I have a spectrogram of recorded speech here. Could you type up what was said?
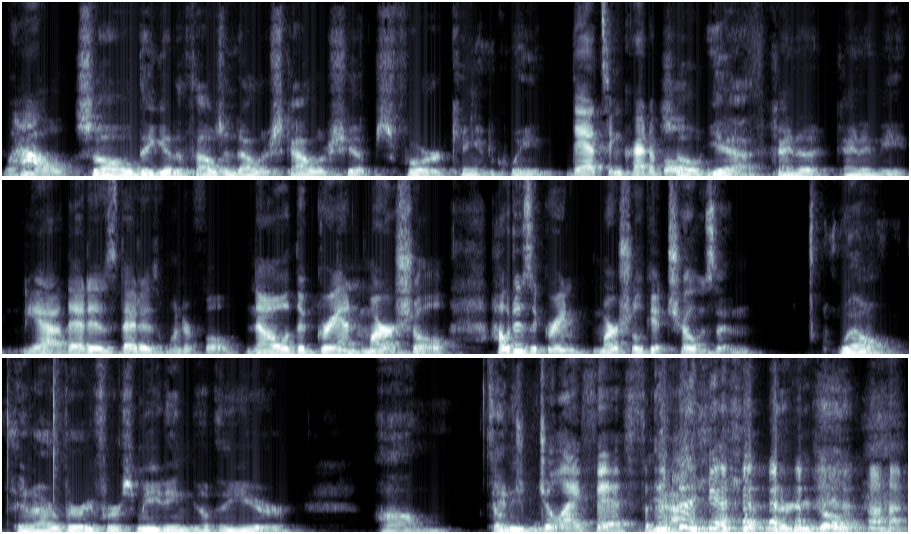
Wow. So they get a thousand dollar scholarships for King and Queen. That's incredible. So yeah, kind of kind of neat. Yeah, that is that is wonderful. Now the Grand Marshal, how does a Grand Marshal get chosen? Well, at our very first meeting of the year, um, so any, July 5th. yeah, yeah, there you go. Uh-huh.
